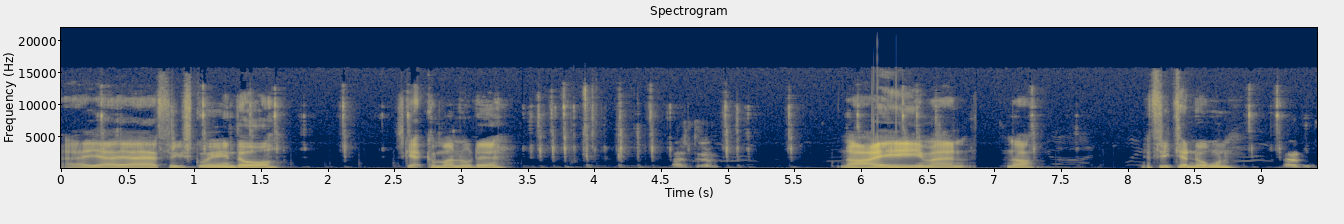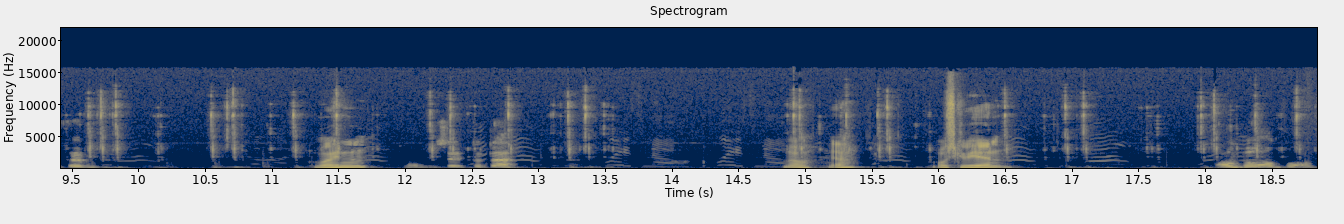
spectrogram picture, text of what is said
Ja, ja, ja, jeg fik sgu en derovre. Skal jeg komme nu det? Hvad er Steffen? Nej, mand. Nå. Jeg fik da nogen. Hvad er du, Steffen? Hvorhenne? Har du set dig der? Nå, ja. Hvor skal vi hen? Ombord, ombord.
